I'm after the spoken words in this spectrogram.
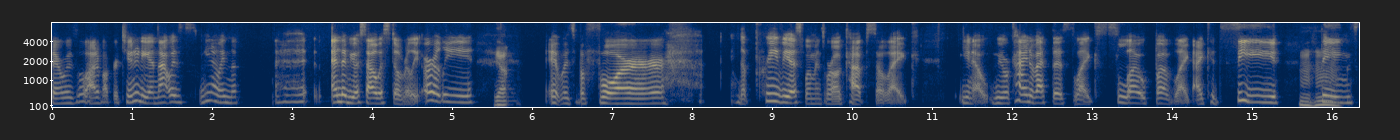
there was a lot of opportunity and that was you know in the uh, nwsl was still really early yeah it was before the previous women's world cup so like you know we were kind of at this like slope of like i could see Mhm. things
